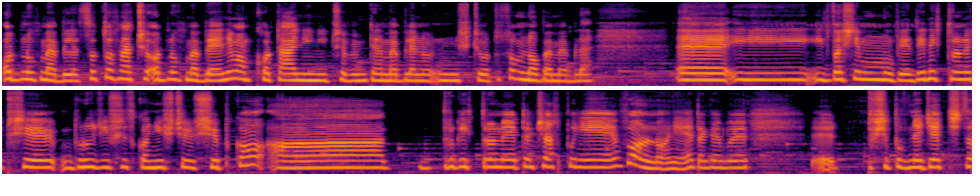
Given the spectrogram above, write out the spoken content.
odnów meble. Co to znaczy odnów meble? Ja nie mam kota ani nic, żebym te meble niszczyło. To są nowe meble. E, i, I właśnie mówię, z jednej strony tu się brudzi, wszystko niszczy szybko, a z drugiej strony ten czas płynie wolno, nie? Tak jakby e, to się powinno dziać co,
